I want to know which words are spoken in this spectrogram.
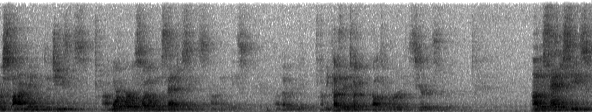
responding to Jesus. more fertile soil than the Sadducees. At least, because they took God's word seriously. Uh, the Sadducees,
